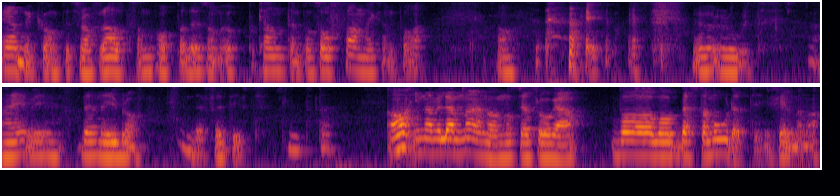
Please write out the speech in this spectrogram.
en kompis framförallt som hoppade som upp på kanten på soffan liksom på... Ja. det var roligt. Nej, vi, den är ju bra. Definitivt. Slutet där. Ja, innan vi lämnar den då måste jag fråga. Vad var bästa mordet i filmen då?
